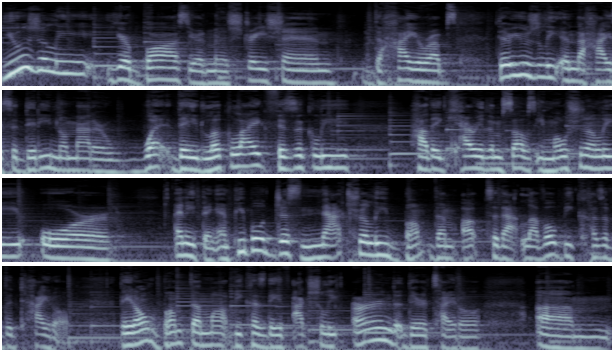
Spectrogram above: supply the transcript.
Usually, your boss, your administration, the higher ups, they're usually in the high sedity no matter what they look like physically, how they carry themselves emotionally, or anything. And people just naturally bump them up to that level because of the title. They don't bump them up because they've actually earned their title um,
